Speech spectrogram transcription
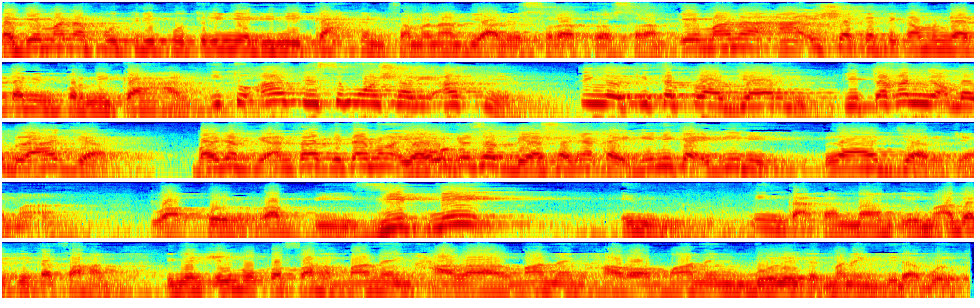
Bagaimana putri-putrinya dinikahkan sama Nabi Alaihissalam. Bagaimana Aisyah ketika mendatangi pernikahan. Itu ada semua syariatnya. Tinggal kita pelajari. Kita kan nggak mau belajar. Banyak di antara kita emang ya udah Ustaz biasanya kayak gini kayak gini. Belajar jamaah. Wakul Rabbi zidni ilmu. Minta tambahan ilmu agar kita faham. Dengan ilmu kau faham mana yang halal, mana yang haram, mana yang boleh dan mana yang tidak boleh.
